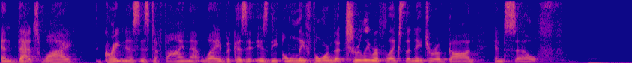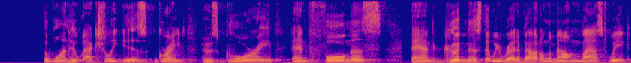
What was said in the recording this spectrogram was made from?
And that's why greatness is defined that way because it is the only form that truly reflects the nature of God Himself. The one who actually is great, whose glory and fullness and goodness that we read about on the mountain last week,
